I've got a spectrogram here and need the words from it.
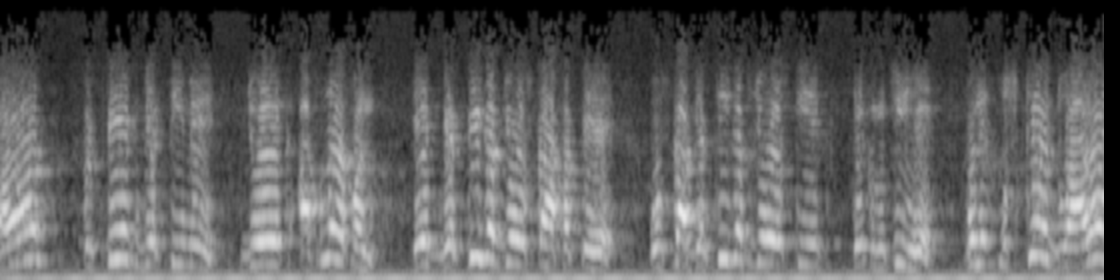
और प्रत्येक व्यक्ति में जो एक अपनापन एक व्यक्तिगत जो उसका सत्य है उसका व्यक्तिगत जो उसकी एक, एक रुचि है बोले उसके द्वारा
